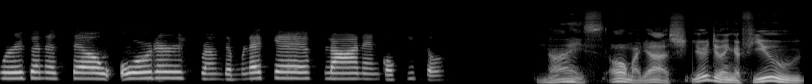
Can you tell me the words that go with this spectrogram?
we're gonna sell orders from tembleque, flan, and coquito. Nice. Oh my gosh. You're doing a few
